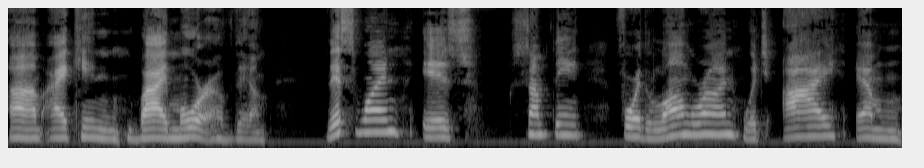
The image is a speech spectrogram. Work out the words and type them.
um, I can buy more of them. This one is something for the long run, which I am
